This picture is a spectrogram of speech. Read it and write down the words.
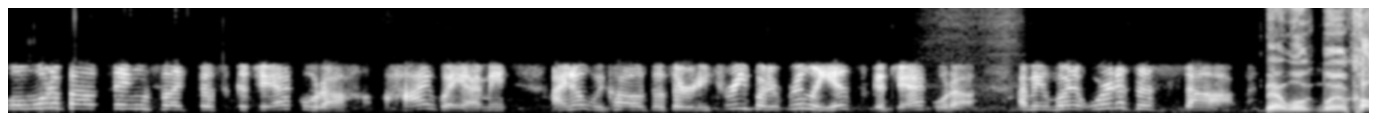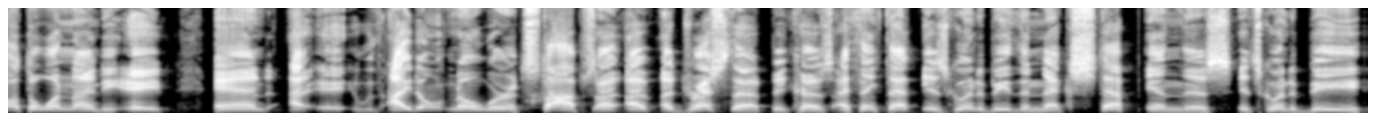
Well, what about things like the Scajaquada Highway? I mean, I know we call it the 33, but it really is Scajaquada. I mean, where, where does this stop? Yeah, we'll, we'll call it the 198, and I, I don't know where it stops. I, I've addressed that because I think that is going to be the next step in this. It's going to be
